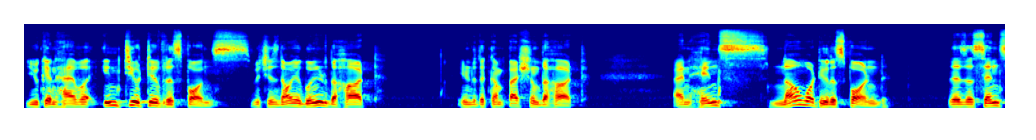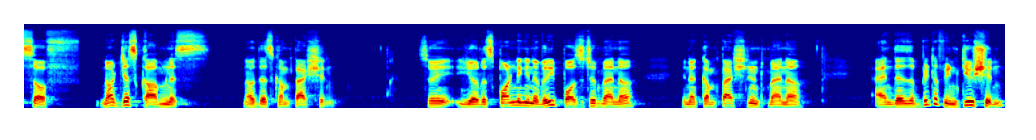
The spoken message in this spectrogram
you can have an intuitive response, which is now you're going to the heart, into the compassion of the heart. And hence, now what you respond, there's a sense of not just calmness, now there's compassion. So you're responding in a very positive manner, in a compassionate manner, and there's a bit of intuition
